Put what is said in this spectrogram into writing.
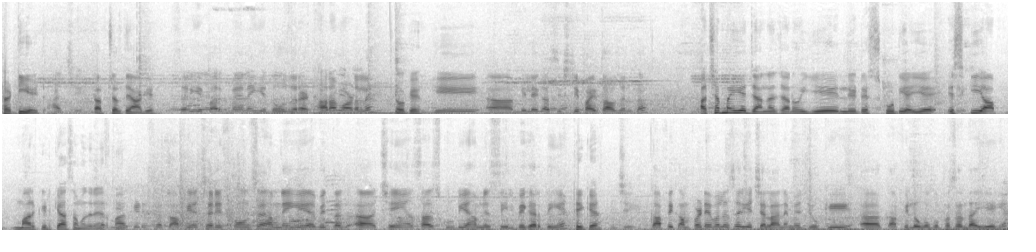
38 हाँ जी। अब चलते हैं आगे। सर ये बर्गमैन है। ये 2018 मॉडल है। ओके ये आ, मिलेगा 65,000 का। अच्छा मैं ये जानना चाह रहा हूँ ये लेटेस्ट स्कूटी आई है इसकी आप मार्केट क्या समझ रहे हैं मार्केट इसका? काफ़ी अच्छा रिस्पॉन्स है। हमने ये अभी तक छः या सात स्कूटियाँ हमने सेल भी कर दी हैं। ठीक है। जी काफ़ी कंफर्टेबल है सर ये चलाने में जो कि काफ़ी लोगों को पसंद आई है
